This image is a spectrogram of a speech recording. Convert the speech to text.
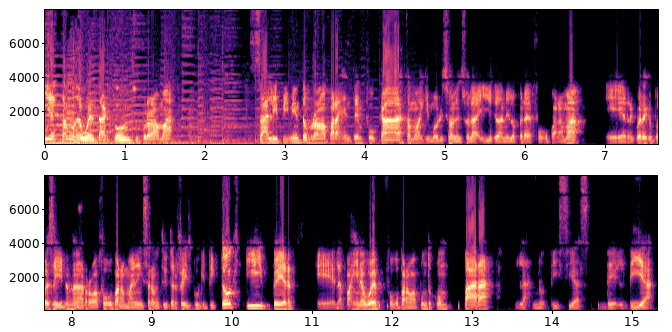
Y estamos de vuelta con su programa Sal y Pimiento, programa para gente enfocada. Estamos aquí Mauricio Valenzuela y yo, Daniel Opera de Foco Panamá. Eh, recuerda que puedes seguirnos en arroba Foco Panamá en Instagram, Twitter, Facebook y TikTok y ver eh, la página web focopanamá.com para las noticias del día.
